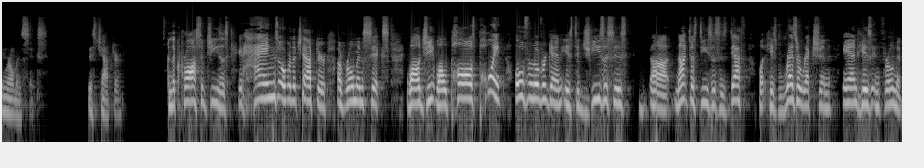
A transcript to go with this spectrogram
in Romans 6, this chapter. And the cross of Jesus, it hangs over the chapter of Romans 6, while, G, while Paul's point over and over again is to Jesus's, uh, not just Jesus's death, but his resurrection and his enthronement.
